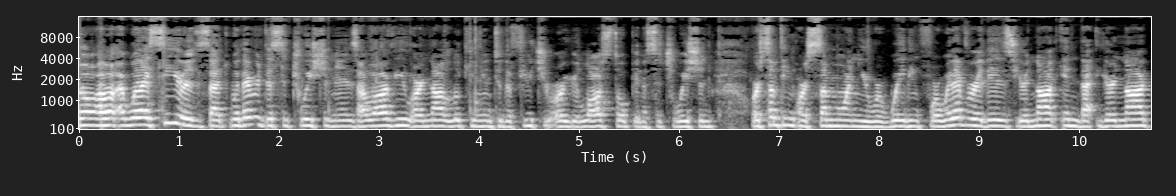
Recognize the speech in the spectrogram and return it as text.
So uh, what I see here is that whatever the situation is, a lot of you are not looking into the future or you're lost hope in a situation or something or someone you were waiting for. Whatever it is, you're not in that, you're not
